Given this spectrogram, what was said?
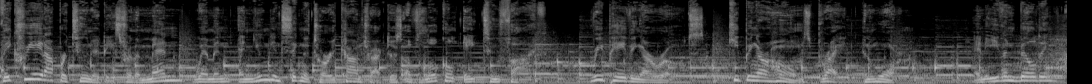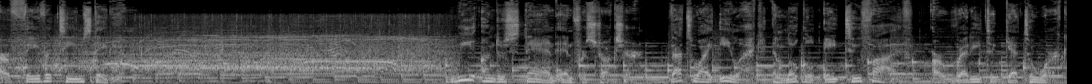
They create opportunities for the men, women, and union signatory contractors of Local 825, repaving our roads, keeping our homes bright and warm, and even building our favorite team stadium. We understand infrastructure. That's why ELEC and Local 825 are ready to get to work.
